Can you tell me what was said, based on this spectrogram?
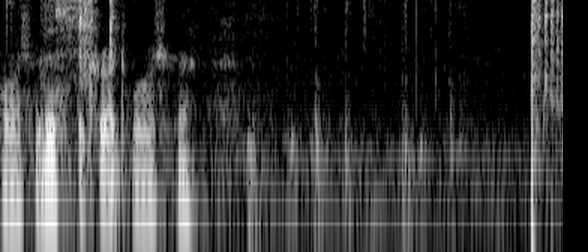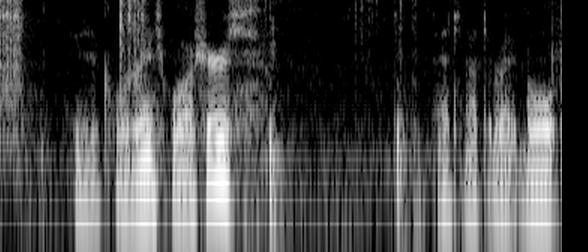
washer. This is the correct washer. These are quarter inch washers. That's not the right bolt.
